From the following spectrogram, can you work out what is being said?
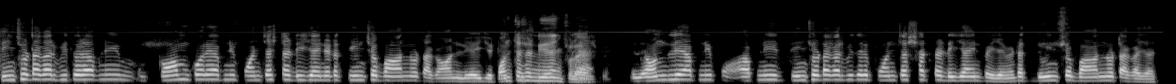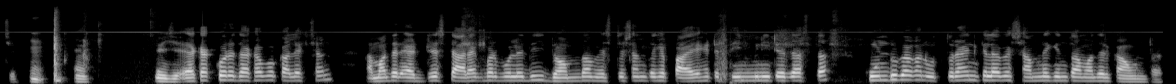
তিনশো টাকার ভিতরে আপনি কম করে আপনি পঞ্চাশটা ডিজাইন এটা তিনশো বাহান্ন টাকা অনলি এই যে পঞ্চাশের ডিজাইন চলে হ্যাঁ। আসবে। অনলি আপনি আপনি তিনশো টাকার ভিতরে পঞ্চাশ ষাটটা ডিজাইন পেয়ে যাবেন। এটা তিনশো বাহান্ন টাকা যাচ্ছে। হ্যাঁ। এই যে এক এক করে দেখাবো কালেকশন আমাদের অ্যাড্রেসটা আরেকবার বলে দিই। দমদম স্টেশন থেকে পায়ে হেঁটে তিন মিনিটের রাস্তা। কুন্ডু বাগান উত্তরায়ণ ক্লাবের সামনে কিন্তু আমাদের কাউন্টার।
